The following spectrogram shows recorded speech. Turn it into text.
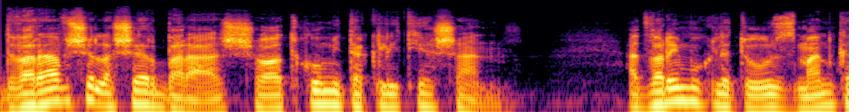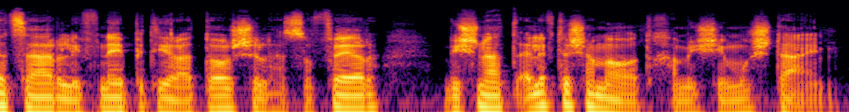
דבריו של אשר ברש הועתקו מתקליט ישן. הדברים הוקלטו זמן קצר לפני פטירתו של הסופר בשנת 1952.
